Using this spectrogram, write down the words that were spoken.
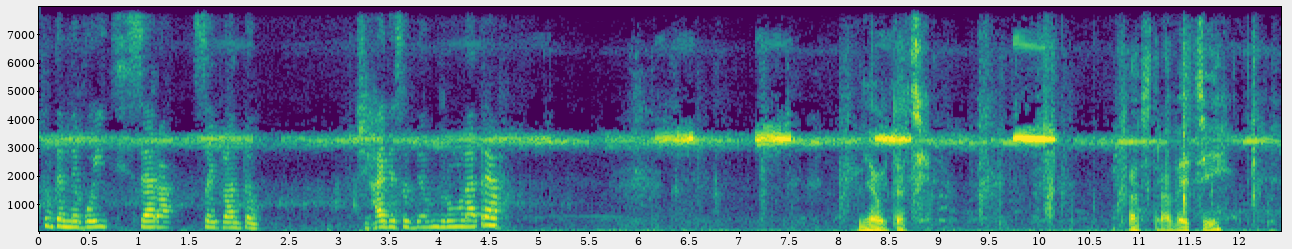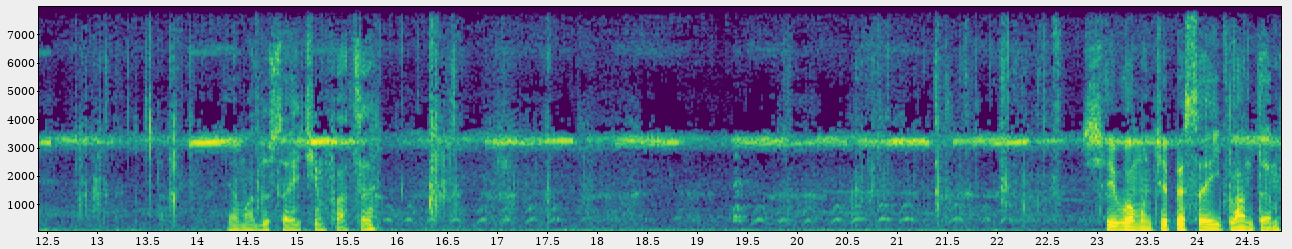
suntem nevoiți seara să-i plantăm. Și haide să dăm drumul la treabă. Ia uitați castraveții i-am adus aici în față. Și vom începe să îi plantăm.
